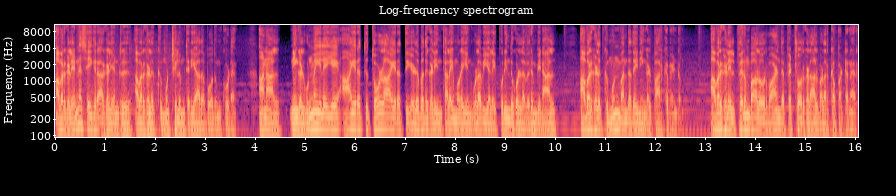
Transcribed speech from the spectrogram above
அவர்கள் என்ன செய்கிறார்கள் என்று அவர்களுக்கு முற்றிலும் தெரியாத போதும் கூட. ஆனால் நீங்கள் உண்மையிலேயே ஆயிரத்து தொள்ளாயிரத்து எழுபதுகளின் தலைமுறையின் உளவியலை புரிந்து கொள்ள விரும்பினால் அவர்களுக்கு முன் வந்ததை நீங்கள் பார்க்க வேண்டும். அவர்களில் பெரும்பாலோர் வாழ்ந்த பெற்றோர்களால் வளர்க்கப்பட்டனர்.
